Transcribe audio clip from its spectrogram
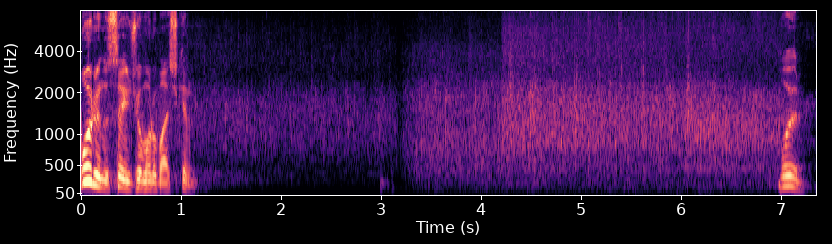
Buyurunuz Sayın Cumhurbaşkanım. Buyurun.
